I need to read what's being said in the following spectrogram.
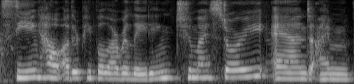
seeing how other people are relating to my story, and I'm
